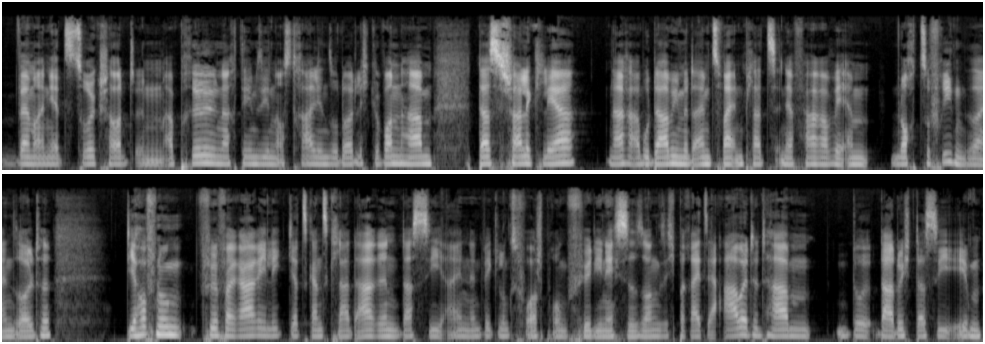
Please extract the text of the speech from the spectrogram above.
wenn man jetzt zurückschaut im April, nachdem sie in Australien so deutlich gewonnen haben, dass Charles Leclerc nach Abu Dhabi mit einem zweiten Platz in der Fahrer-WM noch zufrieden sein sollte. Die Hoffnung für Ferrari liegt jetzt ganz klar darin, dass sie einen Entwicklungsvorsprung für die nächste Saison sich bereits erarbeitet haben, dadurch, dass sie eben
